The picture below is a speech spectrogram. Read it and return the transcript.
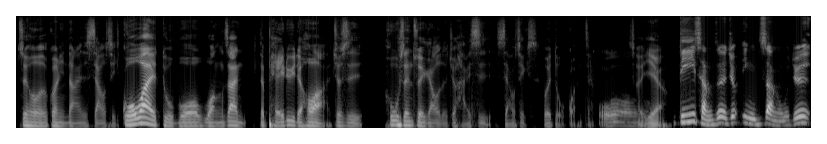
最后的冠军当然是 Celtics。国外赌博网站的赔率的话，就是呼声最高的就还是 Celtics 会夺冠这样。哦 Yeah，第一场真的就硬仗，我觉得，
